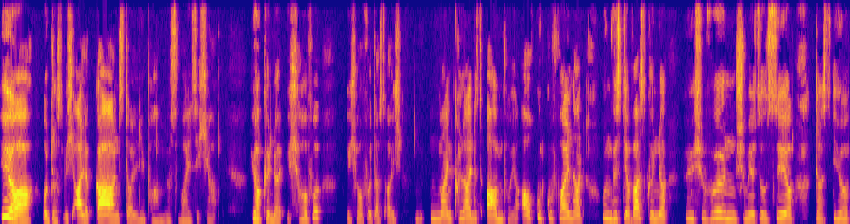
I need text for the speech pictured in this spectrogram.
Ja, und dass mich alle ganz doll lieb haben, das weiß ich ja. Ja, Kinder, ich hoffe, ich hoffe, dass euch mein kleines Abenteuer auch gut gefallen hat. Und wisst ihr was, Kinder? Ich wünsche mir so sehr, dass ihr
